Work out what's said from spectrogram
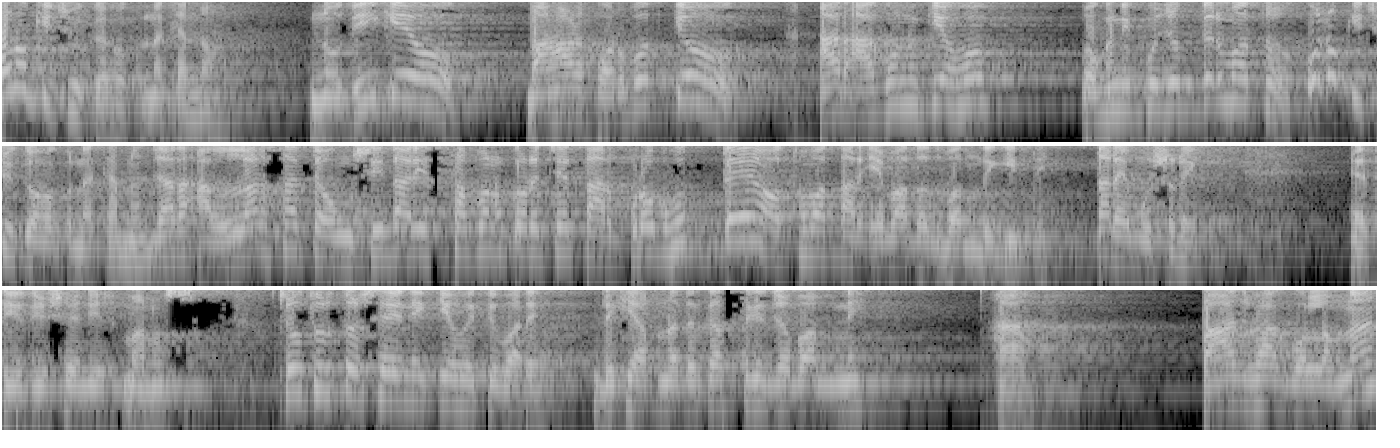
কোনো কিছুকে হোক না কেন। নদীকে হোক, পাহাড় পর্বতকে হোক, আর আগুনকে হোক অগ্নি পূজকদের মতো কোনো কিছুকে হোক না কেন। যারা আল্লাহর সাথে অংশীদার স্থাপন করেছে, তার প্রভুত্বে অথবা তার এবাদত বন্দীগীতে, তারা মুশরেক। তৃতীয় শ্রেণির মানুষ। চতুর্থ শ্রেণি কে হইতে পারে? দেখি আপনাদের কাছ থেকে জবাব নেই হ্যাঁ। পাঁচ ভাগ বললাম না?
